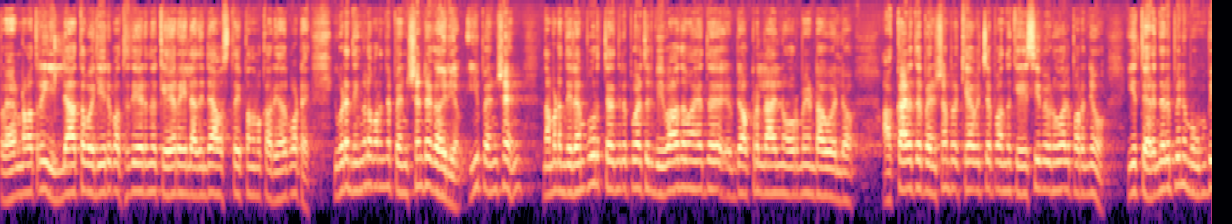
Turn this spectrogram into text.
പ്രകടന പത്രിക ഇല്ലാത്ത വലിയൊരു പദ്ധതിയായിരുന്നു കേരളയിൽ അതിന്റെ അവസ്ഥ ഇപ്പം നമുക്കറിയാം. അത് പോട്ടെ. ഇവിടെ നിങ്ങൾ പറഞ്ഞ പെൻഷന്റെ കാര്യം ഈ പെൻഷൻ നമ്മുടെ നിലമ്പൂർ തെരഞ്ഞെടുപ്പ് കാലത്ത് ഒരു വിവാദമായത് ഡോക്ടർ ലാലിന് ഓർമ്മയുണ്ടാവുമല്ലോ. അക്കാലത്ത് പെൻഷൻ പ്രഖ്യാപിച്ചപ്പോൾ അന്ന് കെ സി വേണുഗോപാൽ പറഞ്ഞു ഈ തെരഞ്ഞെടുപ്പിന് മുമ്പ്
